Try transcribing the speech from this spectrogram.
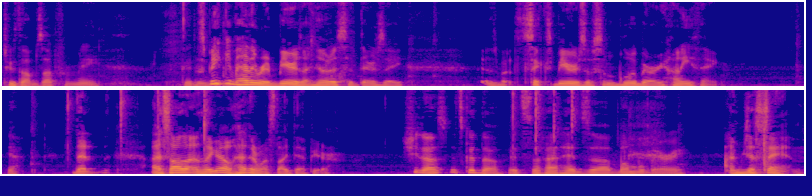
two thumbs up from me. Good Speaking of Heather and beers, I noticed that there's a there's about six beers of some blueberry honey thing. Yeah. That I saw that I was like, oh, Heather must like that beer. She does. It's good though. It's the Fathead's uh, Bumbleberry. I'm just saying.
